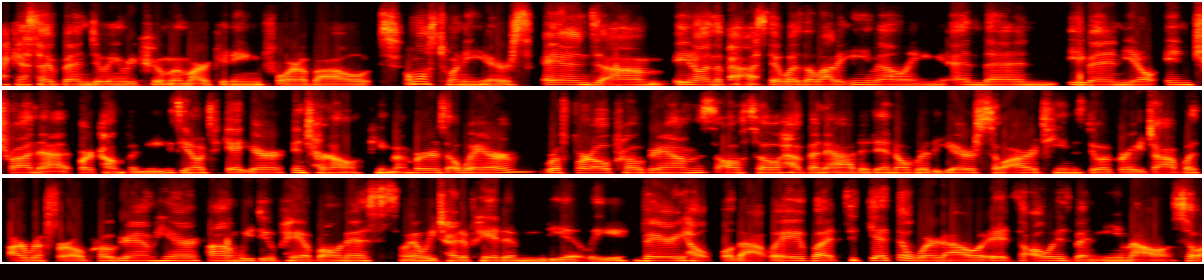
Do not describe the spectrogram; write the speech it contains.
I guess I've been doing recruitment marketing for about almost 20 years. And, um, you know, in the past, it was a lot of emailing and then even, you know, intranet for companies, you know, to get your internal team members aware. Referral programs also have been added in over the years. So our teams do a great job with our referral program here. Um, we do pay a bonus and we try to pay it immediately. Very helpful that way. But to get the word out, it's always been email. So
